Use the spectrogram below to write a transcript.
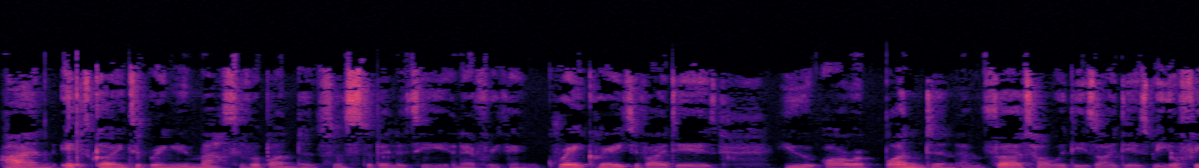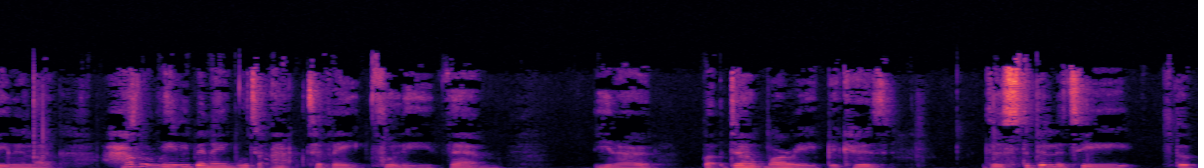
and it's going to bring you massive abundance and stability and everything. Great creative ideas. You are abundant and fertile with these ideas, but you're feeling like I haven't really been able to activate fully them, you know. But don't worry because the stability, the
